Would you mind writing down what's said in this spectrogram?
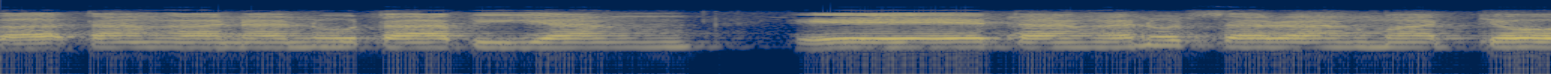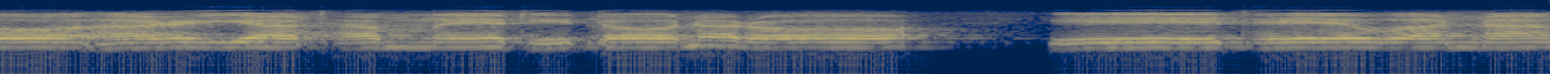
กะตัง อะนะนุตาปิยังเอตัง อะนุสสะรังมัจโจอริยธรรมเมธิโตนโร เอเทวนัง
